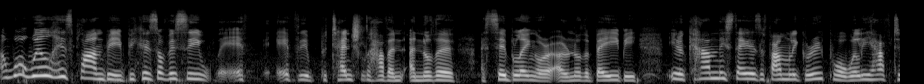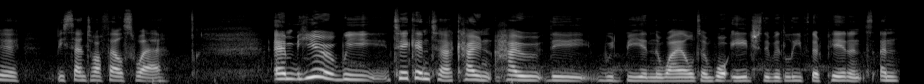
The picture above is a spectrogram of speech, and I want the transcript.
and what will his plan be? Because obviously if if the potential to have an, another a sibling or, or another baby, you know, can they stay as a family group or will he have to be sent off elsewhere? Um, here we take into account how they would be in the wild and what age they would leave their parents. And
